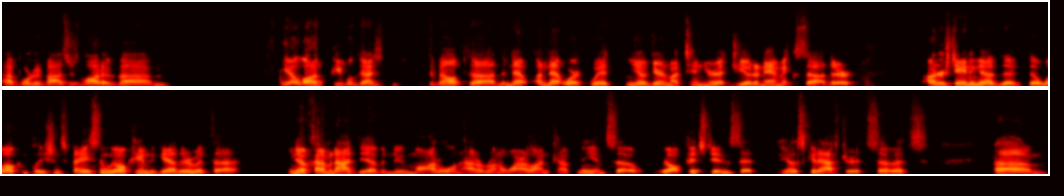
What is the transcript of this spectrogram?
uh, board advisors. A lot of um, you know, a lot of people that I just developed uh, the net a network with, you know, during my tenure at Geodynamics. Uh, their understanding of the the well completion space, and we all came together with, uh, you know, kind of an idea of a new model on how to run a wireline company, and so we all pitched in and said, you know, let's get after it. So that's. Um,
